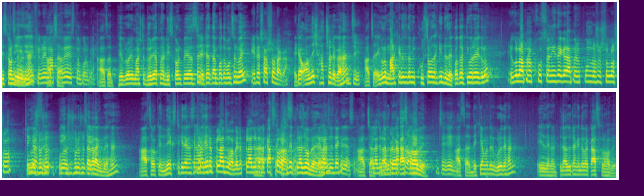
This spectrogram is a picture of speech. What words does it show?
ডিসকাউন্ট দেবেন হ্যাঁ? ফেব্রুয়ারি মাস আচ্ছা। ধরে ডিসকাউন্ট পড়বে। আচ্ছা ফেব্রুয়ারি মাসটা ধরে আপনারা ডিসকাউন্ট পেয়ে যাচ্ছেন। এটার দাম কত বলছেন ভাই? এটা সাতশো টাকা। এটা অনলি সাতশো টাকা হ্যাঁ? আচ্ছা এগুলো মার্কেটে যদি আমি খুচরা বাজার কিনতে যাই কত কি পারে এগুলো? এগুলো আপনার খুচরা নিতে গেলে আপনার পনেরোশো ষোলোশো ঠিক আছে? পনেরোশো ষোলোশো টাকা লাগবে হ্যাঁ? আচ্ছা ওকে নেক্সট কি দেখাচ্ছেন এটা- আমাদের? এটা প্লাজো হবে এটা প্লাজোটা কাজ করা আছে। প্লাজো হবে? প্লাজো দেখে যাচ্ছে। আচ্ছা প্লাজোটা কাজ করা হবে? জি যে। আচ্ছা দেখি আমাদের ঘুরে দেখান। এই যে দেখেন প্লাজোটা কিন্তু আবার কাজ করা হবে।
